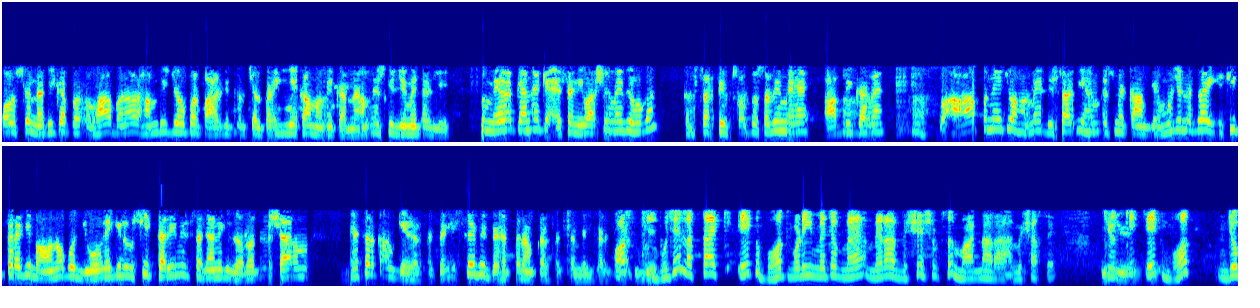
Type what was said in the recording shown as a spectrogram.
और उसके नदी का प्रभाव बना, और हम भी जो ऊपर पहाड़ की तरफ़ चल पड़ेंगे ये काम हमें करना है, हमने उसकी ज़िम्मेदारी ली। तो मेरा कहना है कि ऐसे निवासियों में भी होगा कंस्ट्रक्टिव थॉट तो सभी में है आप भी कर रहे हैं। हाँ, तो आपने जो हमें दिशा दी हमने इसमें काम किया। मुझे लग रहा है इसी तरह की भावनाओं को जोड़ने के लिए उसी करीने सजाने की ज़रूरत है। शायद हम बेहतर काम किया जा सकता है। इससे भी बेहतर हम कर सकते हैं मिलकर और मुझे लगता है कि एक बहुत बड़ी मैं जब मैं मेरा विशेष रूप से मानना रहा हमेशा से क्योंकि एक बहुत जो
